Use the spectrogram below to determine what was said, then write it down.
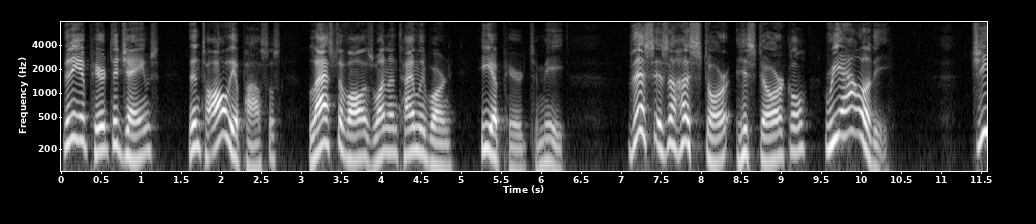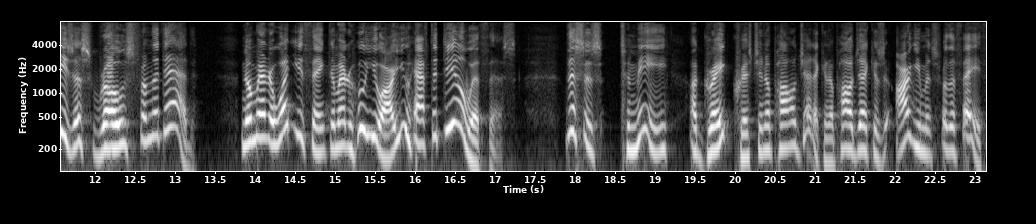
Then he appeared to James then to all the apostles, last of all, as one untimely born, he appeared to me. This is a histor- historical reality. Jesus rose from the dead. No matter what you think, no matter who you are, you have to deal with this. This is, to me, a great Christian apologetic. An apologetic is arguments for the faith.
